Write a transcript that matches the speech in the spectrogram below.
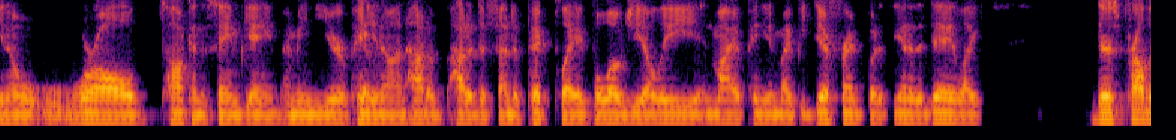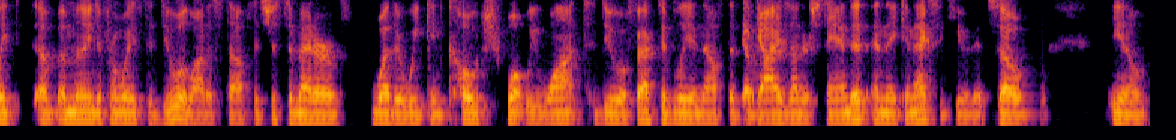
you know we're all talking the same game i mean your opinion yeah. on how to how to defend a pick play below gle in my opinion might be different but at the end of the day like there's probably a, a, million different ways to do a lot of stuff. It's just a matter of whether we can coach what we want to do effectively enough that yep. the guys understand it and they can execute it. So, you know,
